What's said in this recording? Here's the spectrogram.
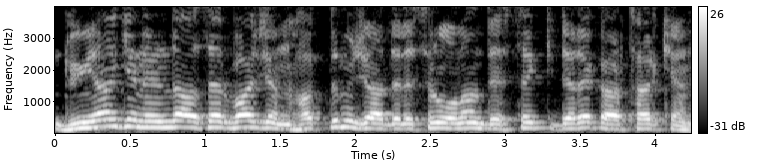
Dünya genelinde Azerbaycan'ın haklı mücadelesine olan destek giderek artarken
